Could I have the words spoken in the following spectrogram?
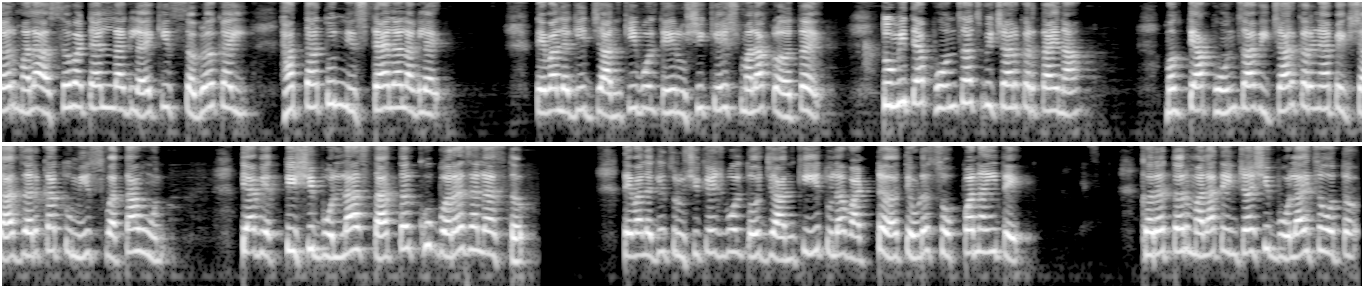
तर मला असं वाटायला लागलंय की सगळं काही हातातून निसटायला लागलंय. तेव्हा लगेच जानकी बोलते ऋषिकेश मला कळतंय. तुम्ही त्या फोनचाच विचार करताय ना? मग त्या फोनचा विचार करण्यापेक्षा जर का तुम्ही स्वतःहून त्या व्यक्तीशी बोलला असतात तर खूप बरं झालं असतं. तेव्हा लगेच ऋषिकेश बोलतो जानकी तुला वाटतं तेवढं सोपं नाही ते. खरं तर मला त्यांच्याशी बोलायचं होतं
